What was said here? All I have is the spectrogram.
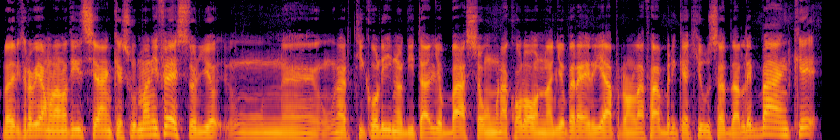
Lo ritroviamo la notizia anche sul manifesto, un, eh, un, articolino di taglio basso, una colonna, gli operai riaprono la fabbrica chiusa dalle banche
